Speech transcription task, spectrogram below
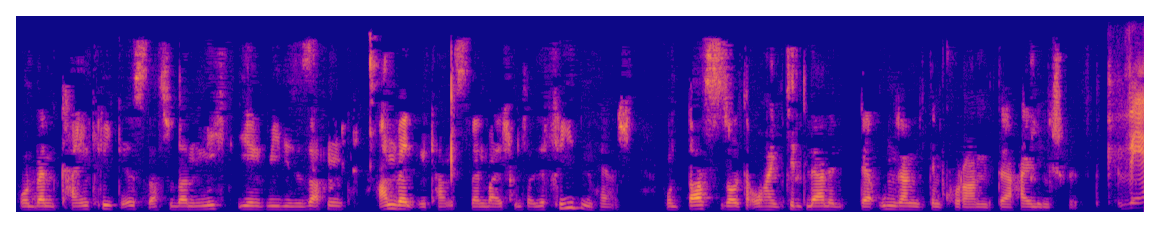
Und wenn kein Krieg ist, dass du dann nicht irgendwie diese Sachen anwenden kannst, wenn beispielsweise Frieden herrscht. Und das sollte auch ein Kind lernen, der Umgang mit dem Koran, mit der Heiligen Schrift. Wäre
